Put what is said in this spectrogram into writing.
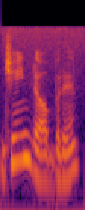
Dzień dobry.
